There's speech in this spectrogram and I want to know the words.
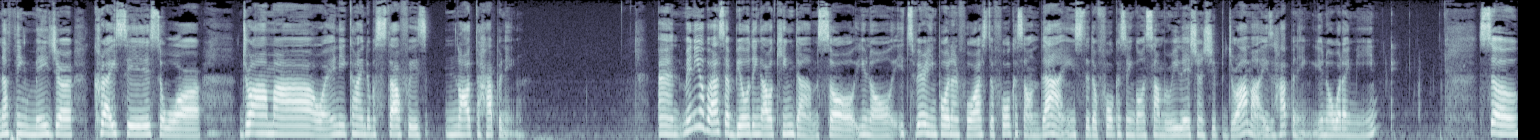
nothing major crisis or drama or any kind of stuff is not happening and many of us are building our kingdom so you know it's very important for us to focus on that instead of focusing on some relationship drama is happening. You know what i mean? So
